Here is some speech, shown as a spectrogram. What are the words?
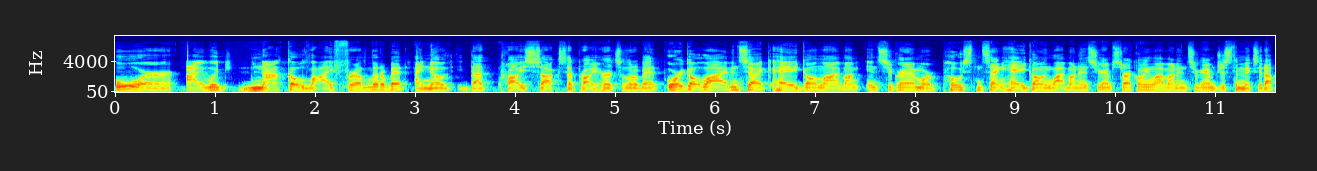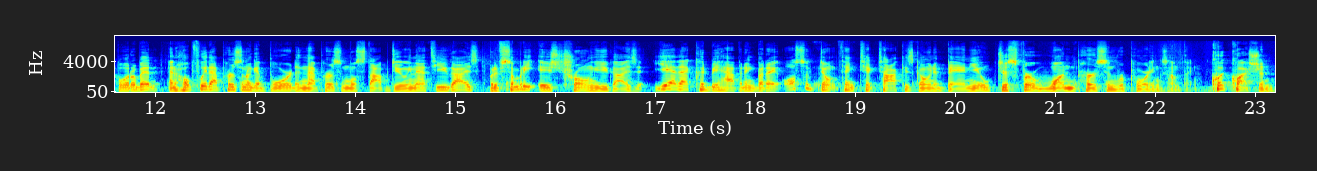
or I would not go live for a little bit. I know that probably sucks. That probably hurts a little bit. Or go live and say like, hey, going live on Instagram or post and saying, hey, going live on Instagram. Start going live on Instagram just to mix it up a little bit. And hopefully that person will get bored and that person will stop doing that to you guys. But if somebody is trolling you guys, yeah, that could be happening. But I also don't think TikTok is going to ban you just for one person reporting something. Quick question.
